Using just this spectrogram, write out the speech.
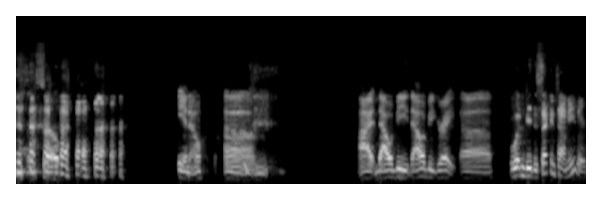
and so, you know, um, I that would be that would be great. Uh, wouldn't be the second time either.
